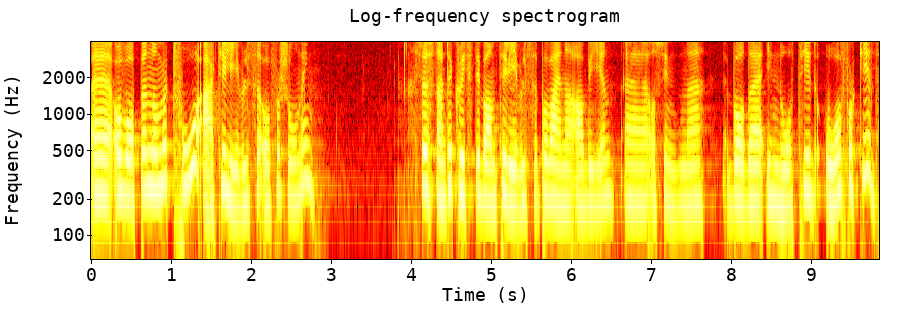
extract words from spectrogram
Eh, og våpen nummer to er tilgivelse og forsoning. Søsteren til Christy ba om tilgivelse på vegne av byen og syndene både i nåtid og fortid.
